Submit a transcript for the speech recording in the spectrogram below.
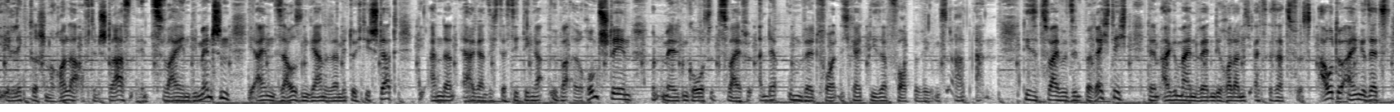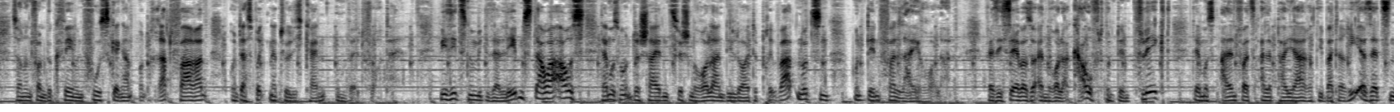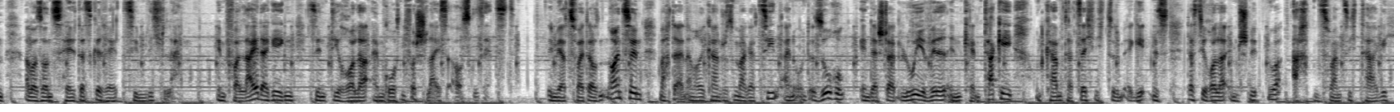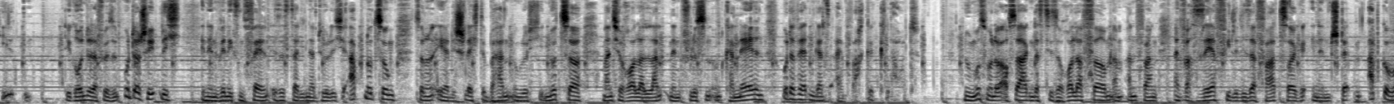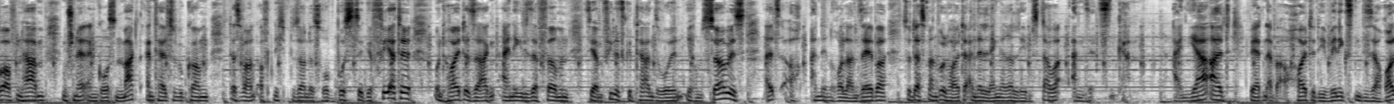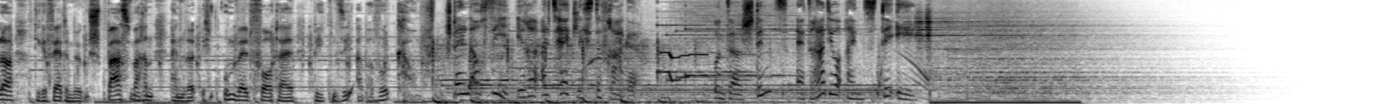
Die elektrischen Roller auf den Straßen entzweien die Menschen. Die einen sausen gerne damit durch die Stadt, die anderen ärgern sich, dass die Dinger überall rumstehen und melden große Zweifel an der Umweltfreundlichkeit dieser Fortbewegungsart an. Diese Zweifel sind berechtigt, denn im Allgemeinen werden die Roller nicht als Ersatz fürs Auto eingesetzt, sondern von bequemen Fußgängern und Radfahrern und das bringt natürlich keinen Umweltvorteil. Wie sieht's nun mit dieser Lebensdauer aus? Da muss man unterscheiden zwischen Rollern, die Leute privat nutzen und den Verleihrollern. Wer sich selber so einen Roller kauft und den pflegt, der muss allenfalls alle paar Jahre die Batterie ersetzen, aber sonst hält das Gerät ziemlich lang. Im Verleih dagegen sind die Roller einem großen Verschleiß ausgesetzt. Im Jahr 2019 machte ein amerikanisches Magazin eine Untersuchung in der Stadt Louisville in Kentucky und kam tatsächlich zu dem Ergebnis, dass die Roller im Schnitt nur 28 Tage hielten. Die Gründe dafür sind unterschiedlich. In den wenigsten Fällen ist es da die natürliche Abnutzung, sondern eher die schlechte Behandlung durch die Nutzer. Manche Roller landen in Flüssen und Kanälen oder werden ganz einfach geklaut. Nun muss man aber auch sagen, dass diese Rollerfirmen am Anfang einfach sehr viele dieser Fahrzeuge in den Städten abgeworfen haben, um schnell einen großen Marktanteil zu bekommen. Das waren oft nicht besonders robuste Gefährte und heute sagen einige dieser Firmen, sie haben vieles getan, sowohl in ihrem Service als auch an den Rollern selber, sodass man wohl heute eine längere Lebensdauer ansetzen kann ein Jahr alt, werden aber auch heute die wenigsten dieser Roller. Die Gefährte mögen Spaß machen, einen wirklichen Umweltvorteil bieten sie aber wohl kaum. Stellen auch Sie Ihre alltäglichste Frage unter stimmtz.radio1.de.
